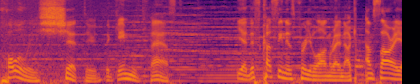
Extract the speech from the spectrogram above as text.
Holy shit, dude. The game moved fast. Yeah, this cutscene is pretty long right now. I'm sorry.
